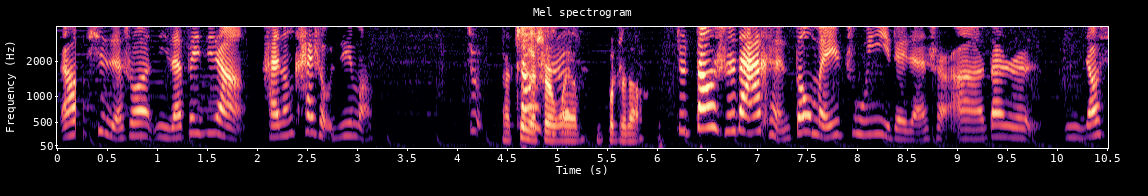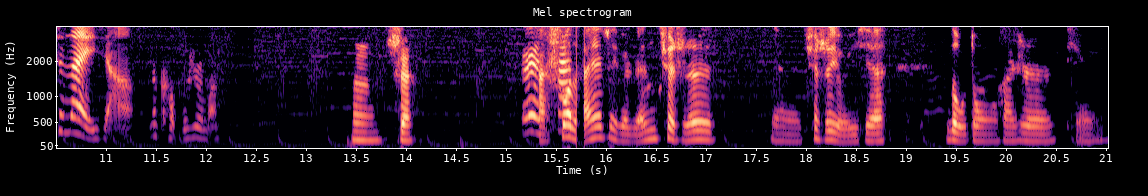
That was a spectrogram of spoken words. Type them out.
然后梯子姐说你在飞机上还能开手机吗？啊，这个事儿我也不知道。就当时大家肯定都没注意这件事儿啊，但是你知道现在一想，那可不是吗？嗯，是。哎，而且他说来这个人确实，嗯、确实有一些漏洞，还是挺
